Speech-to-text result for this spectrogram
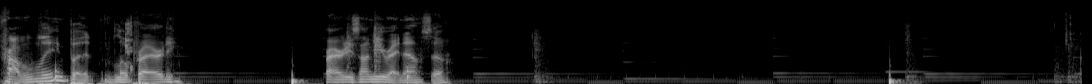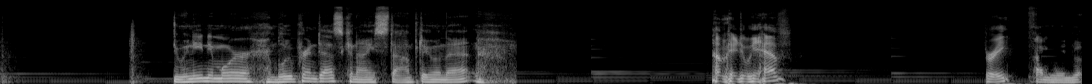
probably, but low priority. Priority's on you right now, so. Do we need any more blueprint desks? Can I stop doing that? How many do we have? Three? I mean,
